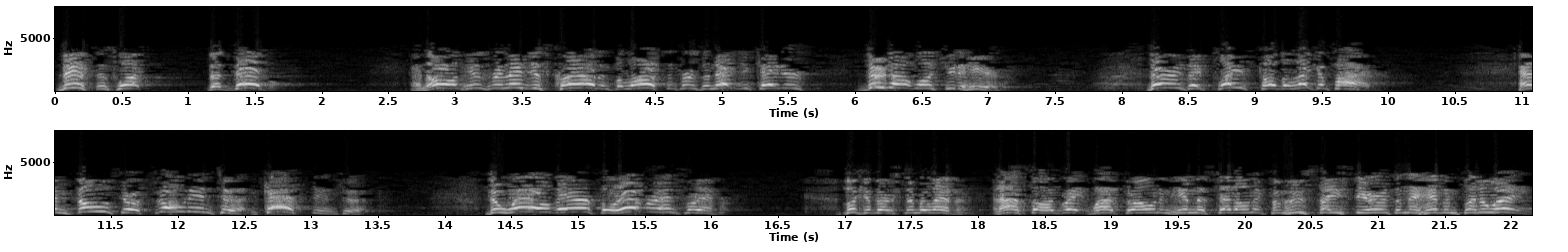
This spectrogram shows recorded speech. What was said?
This is what the devil and all of his religious crowd and philosophers and educators do not want you to hear. There is a place called the lake of fire. And those who are thrown into it and cast into it dwell there forever and forever. Look at verse number 11. And I saw a great white throne and him that sat on it from whose face the earth and the heaven fled away.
